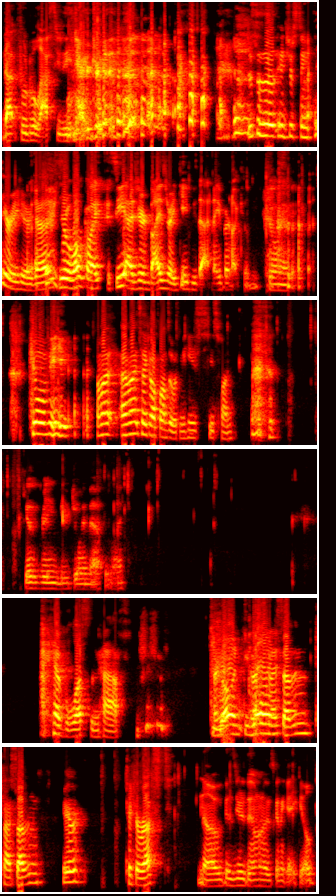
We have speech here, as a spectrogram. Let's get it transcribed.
that food will last you the entire trip. This is an interesting theory here, guys. You're welcome. I see. As your advisor, I gave you that. Now you better not kill me. Kill me. Kill me. I might I might take Alfonso with me. He's he's fun. He'll bring you joy in the afterlife. I have less than half. Keep going. Keep Can I, can I going. seven? Can I seven here? Take a rest. No, because you're the one who's gonna get healed.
